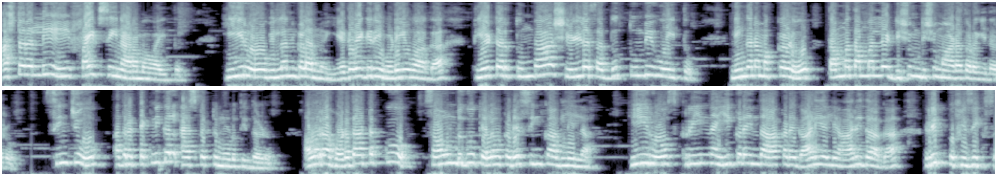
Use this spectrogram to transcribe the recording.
ಅಷ್ಟರಲ್ಲಿ ಫೈಟ್ ಸೀನ್ ಆರಂಭವಾಯಿತು. ಹೀರೋ ವಿಲನ್ಗಳನ್ನು ಎಗರೆಗೆರಿ ಹೊಡೆಯುವಾಗ ಥಿಯೇಟರ್ ತುಂಬಾ ಶಿಳ್ಳೆ ಸದ್ದು ತುಂಬಿ ಹೋಯಿತು. ನಿಂಗನ ಮಕ್ಕಳು ತಮ್ಮ ತಮ್ಮಲ್ಲೇ ಡಿಶುಮ್ ಡಿಶು ಮಾಡತೊಡಗಿದರು. ಸಿಂಚು ಅದರ ಟೆಕ್ನಿಕಲ್ ಆಸ್ಪೆಕ್ಟ್ ನೋಡುತ್ತಿದ್ದಳು. ಅವರ ಹೊಡೆದಾಟಕ್ಕೂ ಸೌಂಡ್ಗೂ ಕೆಲವು ಕಡೆ ಸಿಂಕ್ ಆಗ್ಲಿಲ್ಲ. ಹೀರೋ ಸ್ಕ್ರೀನ್ನ ಈ ಕಡೆಯಿಂದ ಆ ಕಡೆ ಗಾಳಿಯಲ್ಲಿ ಹಾರಿದಾಗ, ರಿಪ್ ಫಿಸಿಕ್ಸ್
